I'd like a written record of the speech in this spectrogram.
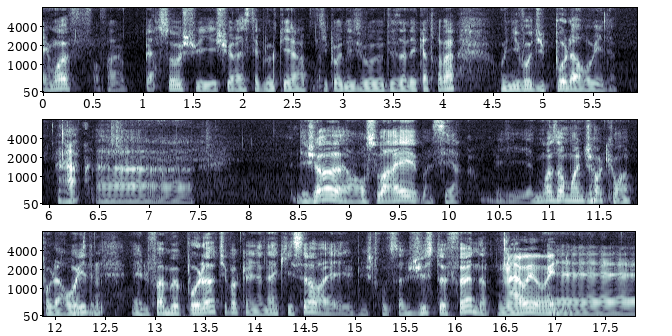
et moi, enfin, perso, je suis, je suis resté bloqué un petit peu au niveau des années 80, au niveau du Polaroid. Ah, Euh, déjà, en soirée, bah, c'est il y a de moins en moins de gens qui ont un Polaroid. Mhm. Et le fameux Pola, tu vois, quand il y en a un qui sort, et, mais je trouve ça juste fun. ah oui, oui. Et,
